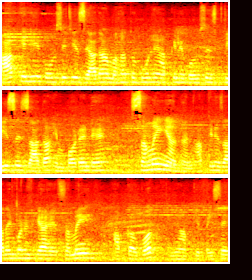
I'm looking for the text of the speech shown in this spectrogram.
आपके लिए कौन सी चीज़ ज़्यादा महत्वपूर्ण है, आपके लिए कौन सी चीज़ से ज़्यादा इम्पोर्टेंट है? समय या धन? आपके लिए ज़्यादा इम्पोर्टेंट क्या है? समय, आपका वक्त या आपके पैसे?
